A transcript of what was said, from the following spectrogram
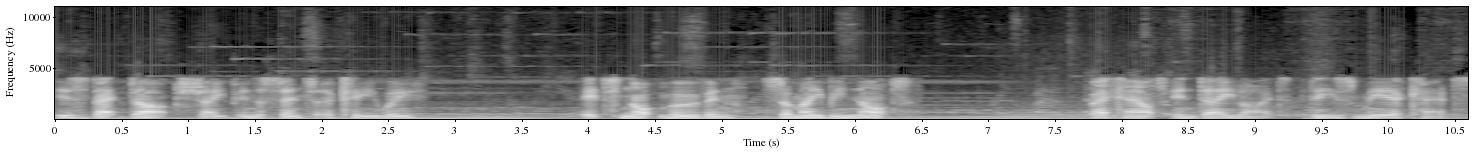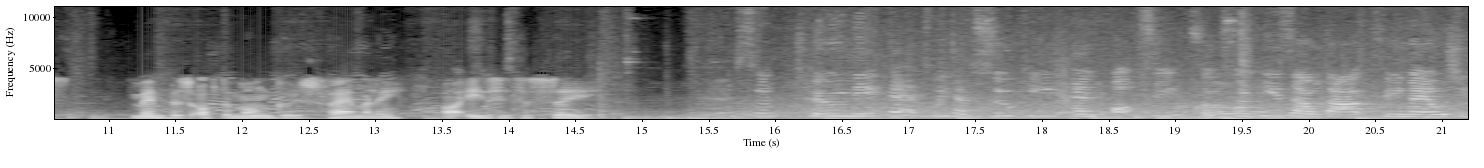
Is that dark shape in the centre a kiwi? It's not moving, so maybe not. Back out in daylight, these meerkats, members of the mongoose family, are easy to see So. Suki is our dark female, she's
